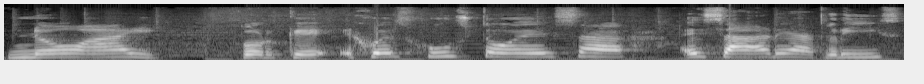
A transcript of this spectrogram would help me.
no hay, porque es justo esa, esa área gris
